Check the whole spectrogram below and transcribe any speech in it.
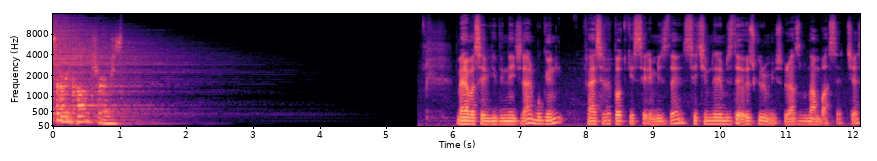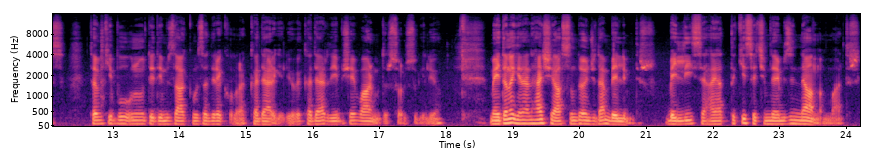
Arts and Cultures. Merhaba sevgili dinleyiciler. Bugün Felsefe Podcast serimizde seçimlerimizde özgür müyüz? Biraz bundan bahsedeceğiz. Tabii ki bunu dediğimizde aklımıza direkt olarak kader geliyor ve kader diye bir şey var mıdır sorusu geliyor. Meydana gelen her şey aslında önceden belli midir? Belliyse hayattaki seçimlerimizin ne anlamı vardır?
